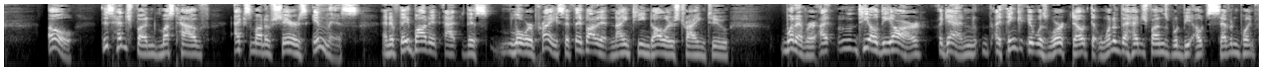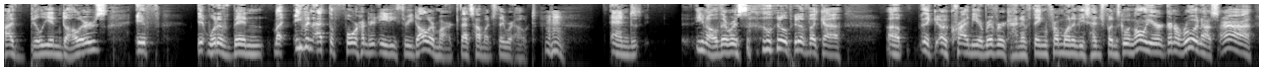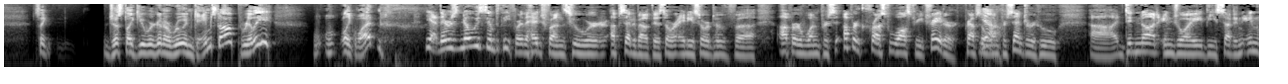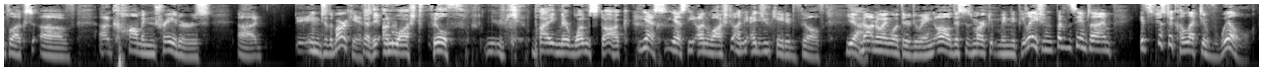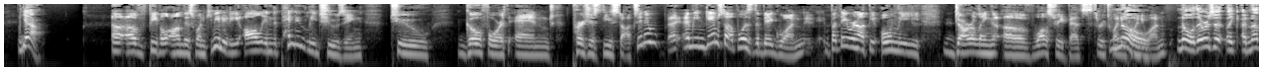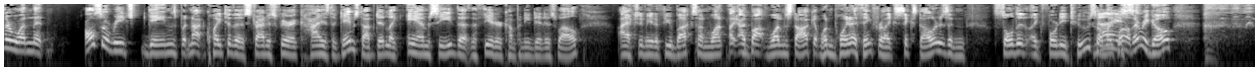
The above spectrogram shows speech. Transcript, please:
oh, this hedge fund must have X amount of shares in this. And if they bought it at this lower price, if they bought it at $19 trying to, whatever, I, TLDR, again, I think it was worked out that one of the hedge funds would be out $7.5 billion if it would have been like, even at the $483 mark, that's how much they were out. And, you know, there was a little bit of like a, a, like a Crimea River kind of thing from one of these hedge funds going, oh, you're gonna ruin us. Ah, it's like, just like you were gonna ruin GameStop? Really? W- Like what? Yeah, there's no sympathy for the hedge funds who were upset about this or any sort of, uh, upper 1%, upper crust Wall Street trader, perhaps a Yeah. one percenter who, uh, did not enjoy the sudden influx of, uh, common traders, uh, into the market. Yeah, the unwashed filth buying their one stock. Yes, yes, the unwashed, uneducated filth. Yeah. Not knowing what they're doing. Oh, this is market manipulation, but at the same time, it's just a collective will Yeah. Uh, of people on this one community all independently choosing to go forth and purchase these stocks. And it, I I mean, GameStop was the big one, but they were not the only darling of Wall Street bets through 2021. No, no, there was a, like another one that also reached gains, but not quite to the stratospheric highs that GameStop did, like AMC, the, the theater company did as well. I actually made a few bucks on one, like I bought one stock at one point, I think for like $6 and sold it at like 42. So I'm like, well, there we go.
